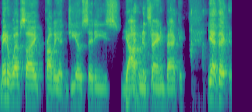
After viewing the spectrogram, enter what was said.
made a website, probably a GeoCities Yahoo thing back. Yeah, they,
